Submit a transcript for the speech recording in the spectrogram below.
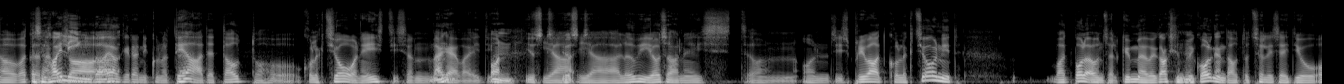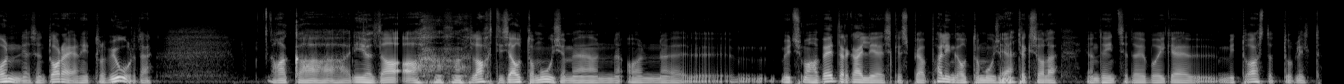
no vaata, nagu Hallinga... sa ajakirjanikuna tead, et autokollektsioone Eestis on mm, vägevaid on, just, ja, ja lõviosa neist on, on siis privaatkollektsioonid, vaat pole, on seal kümme või kakskümmend mm. või kolmkümmend autot, selliseid ju on ja see on tore ja neid tuleb juurde aga nii-öelda lahtisi automuuseume on, on äh, müts maha Peeter Kalli ees, kes peab Hallinga automuuseumit, eks ole, ja on teinud seda juba õige mitu aastat tublilt.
